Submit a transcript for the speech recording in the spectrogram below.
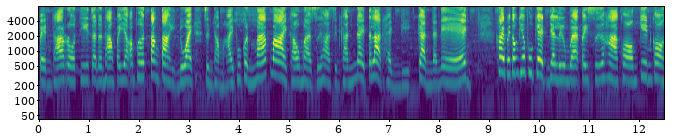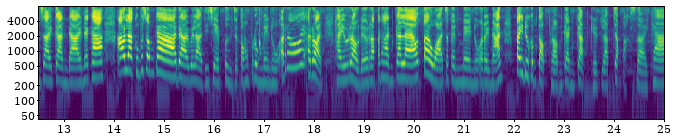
เป็นท่ารถที่จะเดินทางไปยังอำเภอต่างๆ อีกด้วย จึงทำให้ผู้คนมากมายเข้ามาซื้อหาสินค้าในตลาดแห่งนี้กันนั่นเอง ใครไปท่องเที่ยวภูเก็ตอย่าลืมแวะไปซื้อหาของกินของใช้กันได้นะคะ เอาล่ะคุณผู้ชมค่ะได้เวลาที่เชฟปึงจะต้องปรุงเมนูอร่อยอร่อย ให้เราได้รับประทานกันแล้ว แต่ว่าจะเป็นเมนูอะไรนั้น ไปดูคำตอบพร้อมกันกับเคล็ดลับจากปักซอยค่ะ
